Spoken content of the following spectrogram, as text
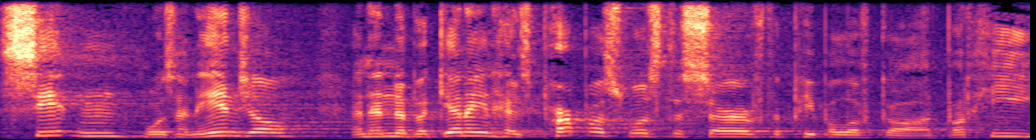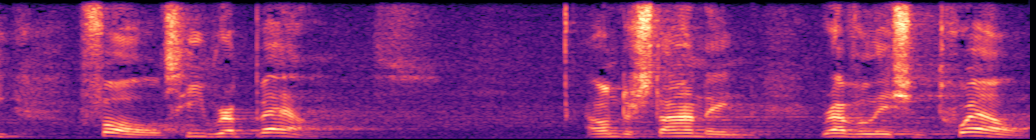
Satan was an angel, and in the beginning, his purpose was to serve the people of God. But he falls, he rebels. Understanding Revelation 12,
